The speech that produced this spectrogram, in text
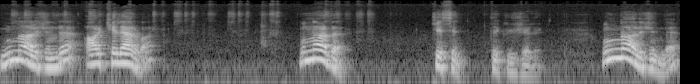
Bunun haricinde arkeler var. Bunlar da kesin tek hücreli. Bunun haricinde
